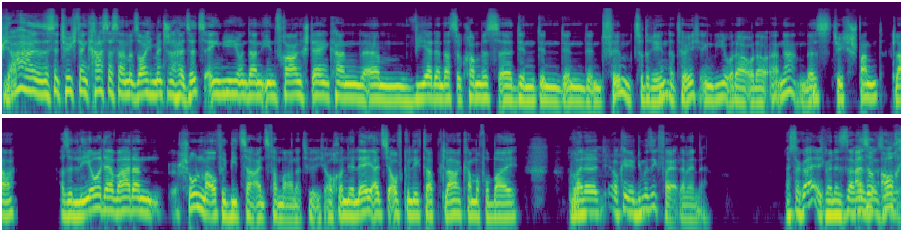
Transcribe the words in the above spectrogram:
ja, es ist natürlich dann krass, dass er mit solchen Menschen halt sitzt irgendwie und dann ihnen Fragen stellen kann, ähm, wie er denn dazu kommen ist, äh, den, den, den, den Film zu drehen, natürlich irgendwie, oder, oder, äh, na, das ist natürlich spannend, klar. Also Leo, der war dann schon mal auf Ibiza ein, zwei Mal natürlich. Auch in L.A., als ich aufgelegt habe, klar, kam er vorbei. Weil er, okay, die Musik feiert am Ende. Das ist doch geil. Ich meine, das ist also so, auch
